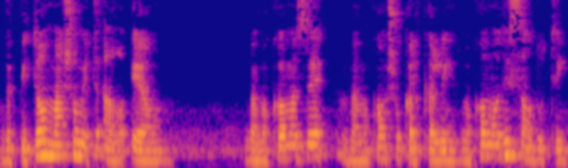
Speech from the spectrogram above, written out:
ופתאום משהו מתערער במקום הזה, במקום שהוא כלכלי, במקום מאוד הישרדותי.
